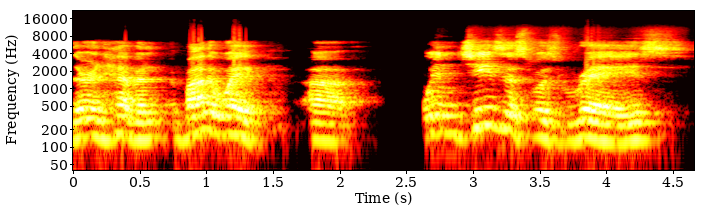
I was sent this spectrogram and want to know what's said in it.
they're in heaven. By the way, uh, when Jesus was raised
